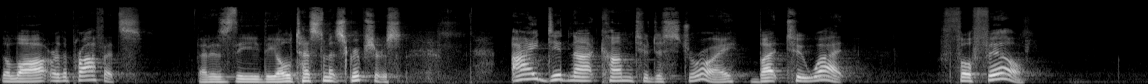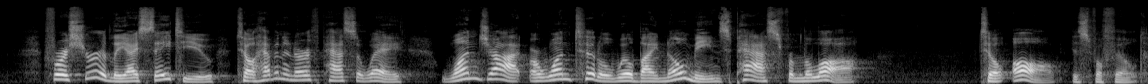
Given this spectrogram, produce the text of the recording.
the law or the prophets. That is the, the Old Testament scriptures. I did not come to destroy, but to what? Fulfill. For assuredly I say to you, till heaven and earth pass away, one jot or one tittle will by no means pass from the law, till all is fulfilled.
